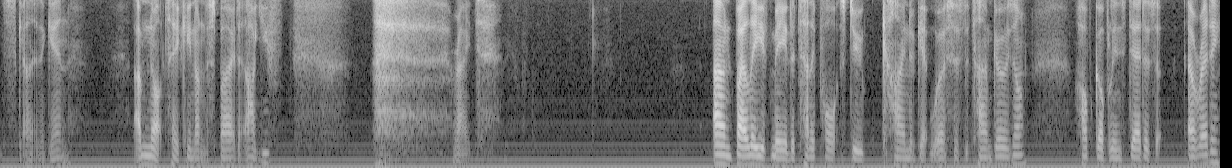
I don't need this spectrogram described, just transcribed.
Skeleton again. I'm not taking on the spider. Oh, you. right. And believe me, the teleports do kind of get worse as the time goes on. Hobgoblin's dead as already.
